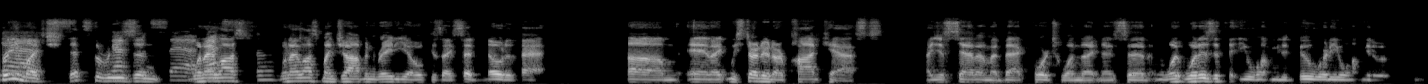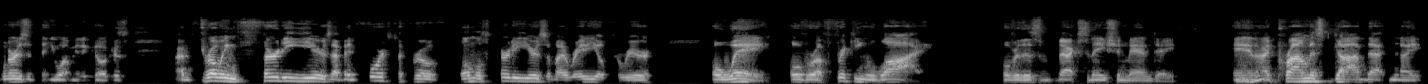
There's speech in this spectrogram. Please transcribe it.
pretty yes. much that's the reason that's when that's, I lost when I lost my job in radio because I said no to that. Um, and I, we started our podcast I just sat on my back porch one night and I said, "What what is it that you want me to do? Where do you want me to? Where is it that you want me to go?" Because I'm throwing 30 years. I've been forced to throw almost 30 years of my radio career away over a freaking lie over this vaccination mandate. And mm-hmm. I promised God that night,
